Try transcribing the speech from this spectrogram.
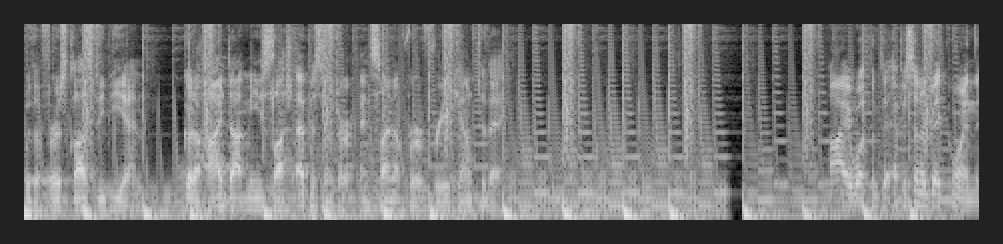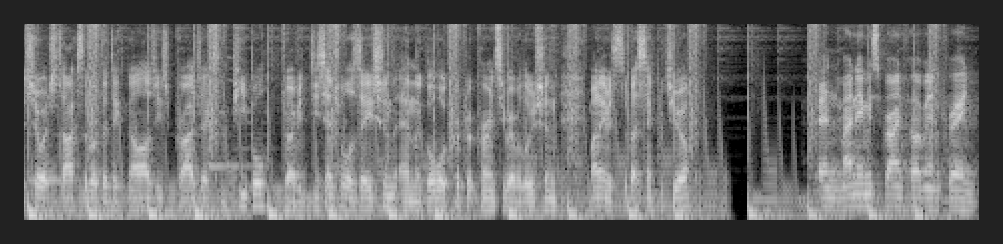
with a first-class VPN. Go to Hide.me slash epicenter and sign up for a free account today. Hi, welcome to Epicenter Bitcoin, the show which talks about the technologies, projects, and people driving decentralization and the global cryptocurrency revolution. My name is Sebastien Couture. And my name is Brian Fabian Crain.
